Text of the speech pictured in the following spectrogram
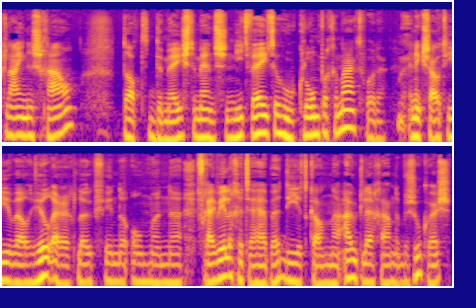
kleine schaal... dat de meeste mensen niet weten hoe klompen gemaakt worden. En ik zou het hier wel heel erg leuk vinden om een uh, vrijwilliger te hebben... die het kan uh, uitleggen aan de bezoekers.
